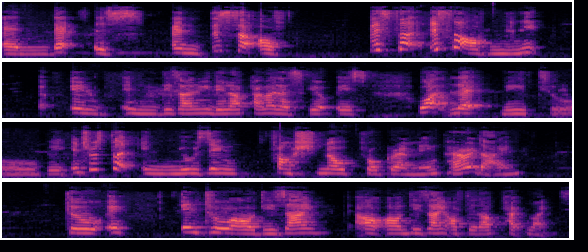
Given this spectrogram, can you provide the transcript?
And that is, and this sort of, this, sort, this sort of need in, in designing data pipeline at scale is what led me to be interested in using functional programming paradigm to into our design our, our design of data pipelines.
